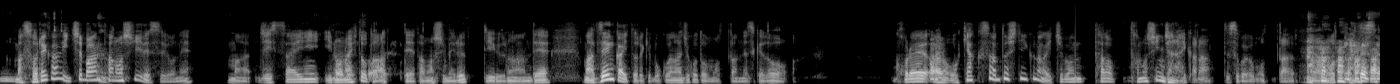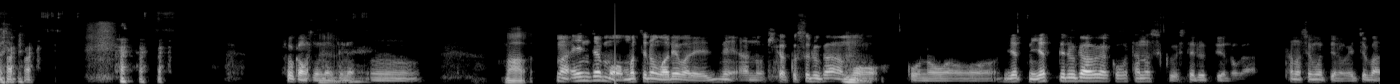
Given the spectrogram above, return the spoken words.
うんまあ、それが一番楽しいですよね。まあ、実際にいろんな人と会って楽しめるっていうのなんで、まあ、前回行った時僕同じこと思ったんですけど、これ、はいあの、お客さんとして行くのが一番た楽しいんじゃないかなってすごい思った、まあ思ったんですね。そうかもしれないですね。うん。まあ、まあ演者ももちろん我々ね、あの企画する側も、この、ややってる側がこう楽しくしてるっていうのが、楽しむっていうのが一番。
